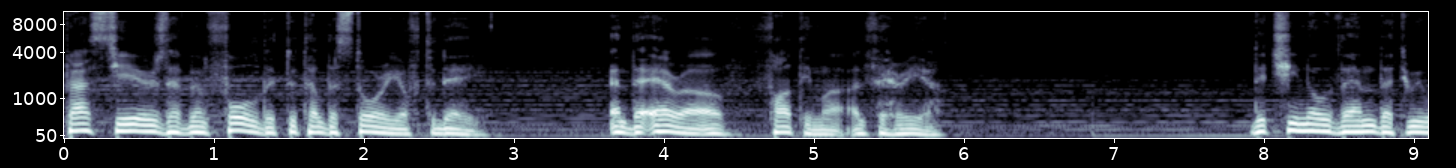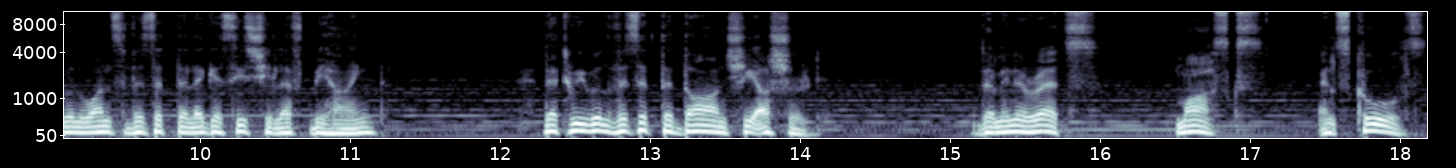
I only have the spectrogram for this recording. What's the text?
Past years have been folded to tell the story of today and the era of Fatima al Fihriya. Did she know then that we will once visit the legacies she left behind? That we will visit the dawn she ushered? The minarets, mosques, and schools.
